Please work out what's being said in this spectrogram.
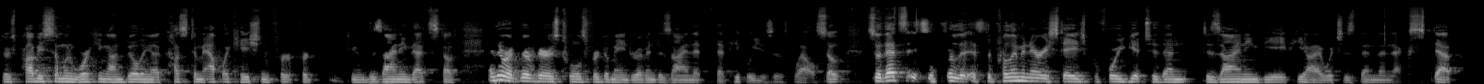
there's probably someone working on building a custom application for, for you know, designing that stuff. And there are, there are various tools for domain driven design that, that people use as well. So, so that's, it's, a, it's the preliminary stage before you get to then designing the API, which is then the next step,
